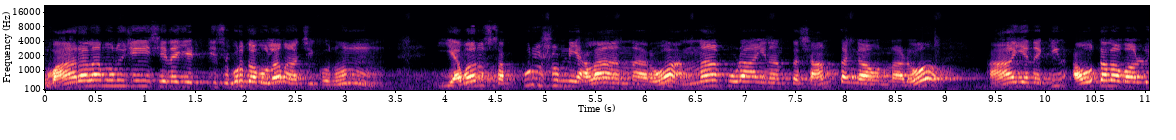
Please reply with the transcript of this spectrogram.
వారలములు చేసిన ఎట్టి సుకృతముల నాచికొను ఎవరు సత్పురుషుణ్ణి అలా అన్నారో అన్నా కూడా ఆయన అంత శాంతంగా ఉన్నాడో ఆయనకి అవతల వాళ్ళు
